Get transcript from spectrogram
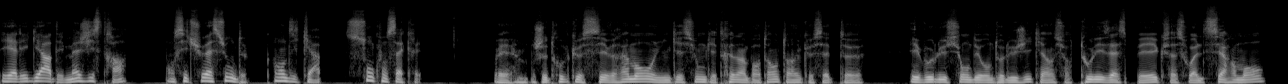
et à l'égard des magistrats en situation de handicap sont consacrés. Oui, je trouve que c'est vraiment une question qui est très importante, hein, que cette euh, évolution déontologique hein, sur tous les aspects, que ce soit le serment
